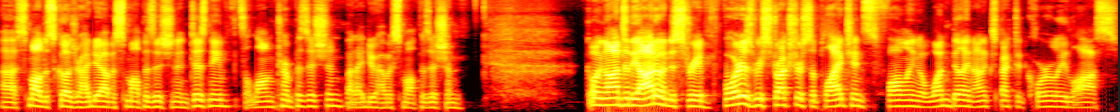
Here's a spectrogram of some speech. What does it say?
Uh, small disclosure: I do have a small position in Disney. It's a long-term position, but I do have a small position. Going on to the auto industry, Ford has restructured supply chains following a one billion unexpected quarterly loss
